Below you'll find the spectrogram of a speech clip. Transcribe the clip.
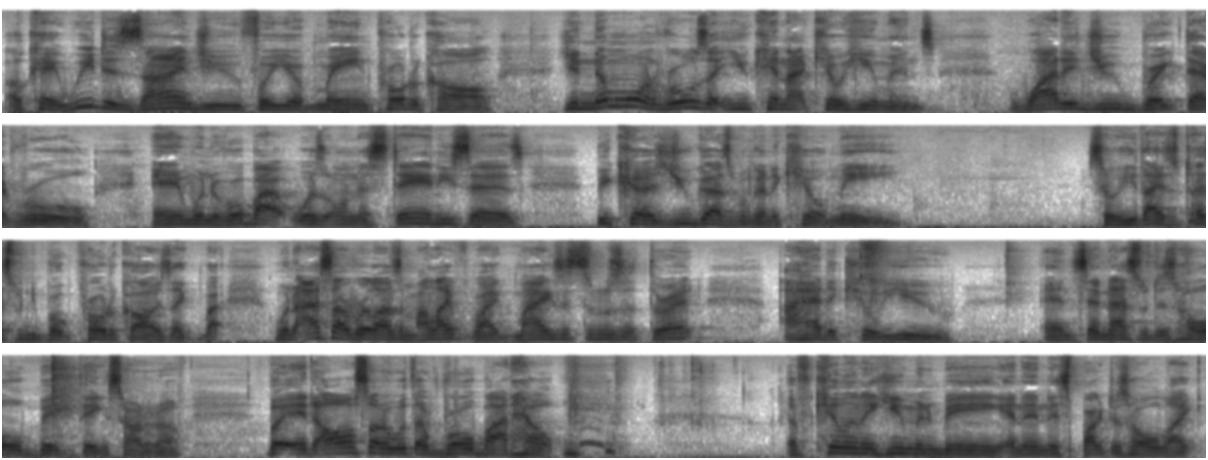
okay, we designed you for your main protocol. Your number one rule is that you cannot kill humans. Why did you break that rule?" And when the robot was on the stand, he says, "Because you guys were going to kill me." So he like that's when he broke protocol. He's like, but when I started realizing my life, like my existence was a threat, I had to kill you, and so that's what this whole big thing started off. But it all started with a robot help of killing a human being, and then it sparked this whole like,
